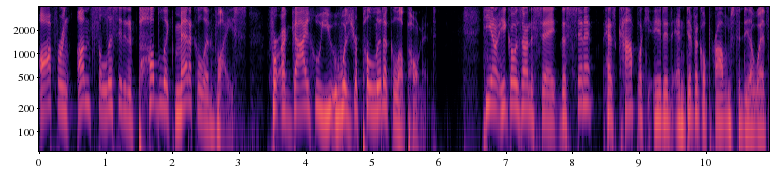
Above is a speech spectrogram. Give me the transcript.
offering unsolicited public medical advice for a guy who you who was your political opponent. He, you know, he goes on to say the Senate has complicated and difficult problems to deal with,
